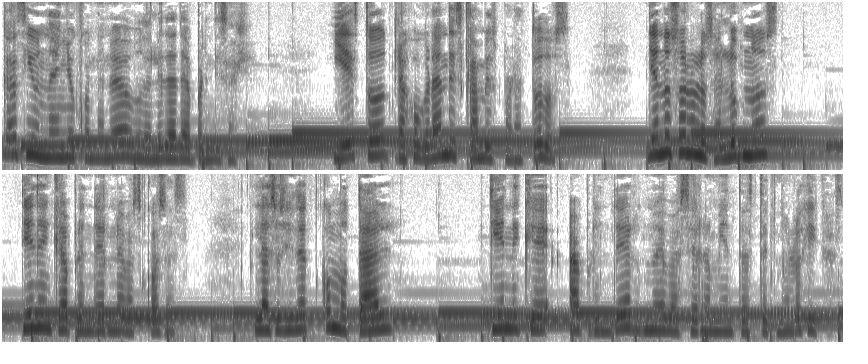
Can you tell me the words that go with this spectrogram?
Casi un año con la nueva modalidad de aprendizaje y esto trajo grandes cambios para todos. Ya no solo los alumnos tienen que aprender nuevas cosas, la sociedad como tal tiene que aprender nuevas herramientas tecnológicas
